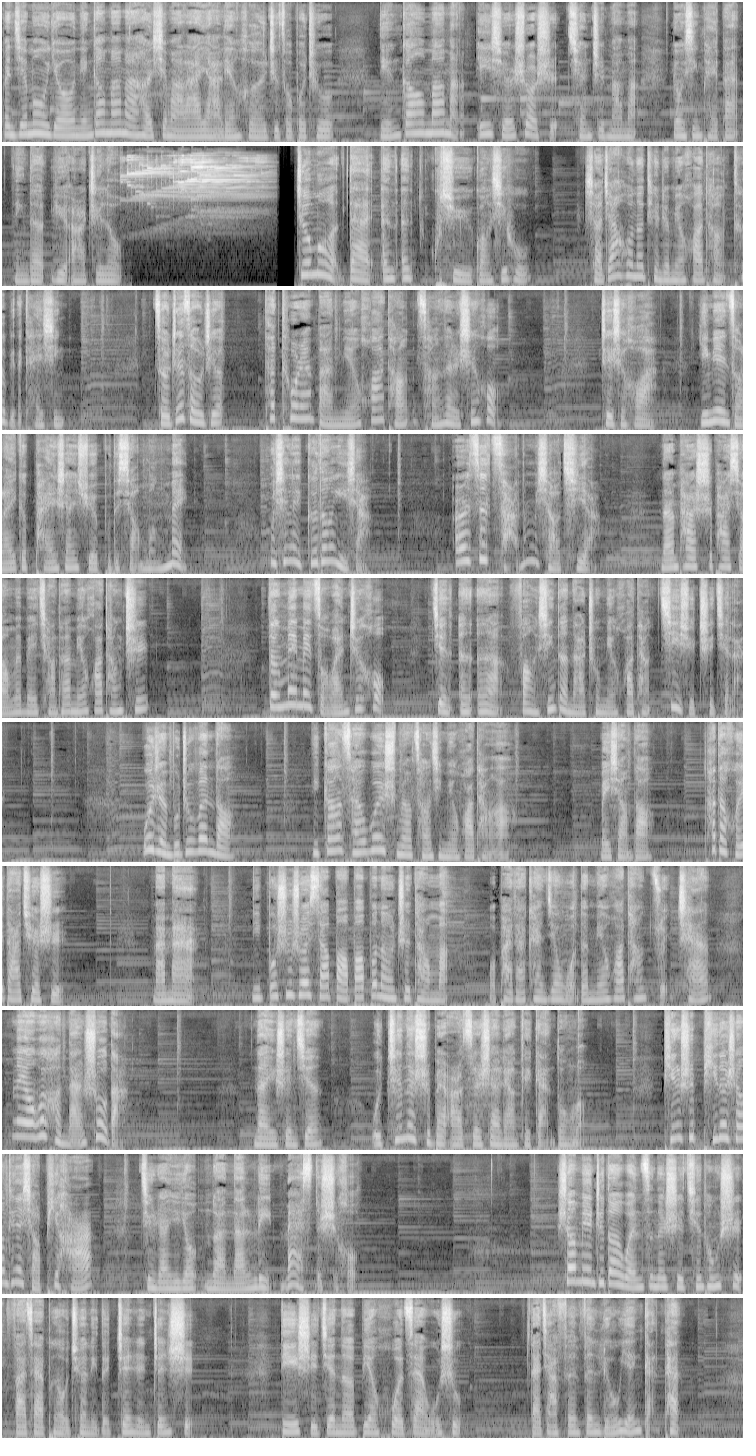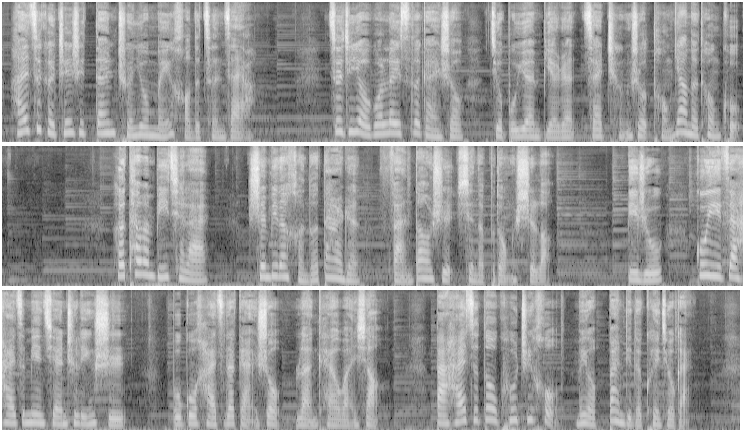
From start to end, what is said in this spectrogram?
本节目由年糕妈妈和喜马拉雅联合制作播出。年糕妈妈，医学硕士，全职妈妈，用心陪伴您的育儿之路。周末带恩恩去广西湖，小家伙呢舔着棉花糖，特别的开心。走着走着，他突然把棉花糖藏在了身后。这时候啊，迎面走来一个蹒跚学步的小萌妹，我心里咯噔一下，儿子咋那么小气呀？男怕是怕小妹妹抢他的棉花糖吃。等妹妹走完之后。见恩恩啊，放心的拿出棉花糖继续吃起来。我忍不住问道：“你刚才为什么要藏起棉花糖啊？”没想到，他的回答却是：“妈妈，你不是说小宝宝不能吃糖吗？我怕他看见我的棉花糖嘴馋，那样会很难受的。”那一瞬间，我真的是被儿子的善良给感动了。平时皮得上天的小屁孩，竟然也有暖男力 max 的时候。上面这段文字呢是前同事发在朋友圈里的真人真事，第一时间呢便获赞无数，大家纷纷留言感叹：孩子可真是单纯又美好的存在啊！自己有过类似的感受，就不愿别人再承受同样的痛苦。和他们比起来，身边的很多大人反倒是显得不懂事了，比如故意在孩子面前吃零食，不顾孩子的感受乱开玩笑。把孩子逗哭之后，没有半点的愧疚感，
